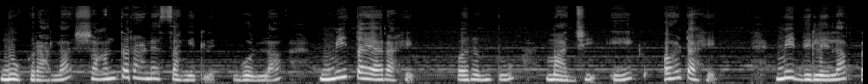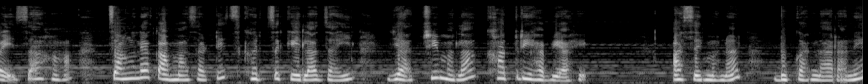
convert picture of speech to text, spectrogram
नोकराला शांत राहण्यास सांगितले. बोलला मी तयार आहे परंतु माझी एक अट आहे. मी दिलेला पैसा हा चांगल्या कामासाठीच खर्च केला जाईल याची मला खात्री हवी आहे. असे म्हणत दुकानदाराने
